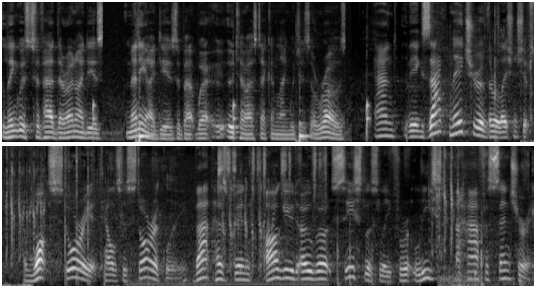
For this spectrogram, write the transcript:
Linguists have had their own ideas many ideas about where Uto-Aztecan languages arose. And the exact nature of the relationships and what story it tells historically, that has been argued over ceaselessly for at least a half a century.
